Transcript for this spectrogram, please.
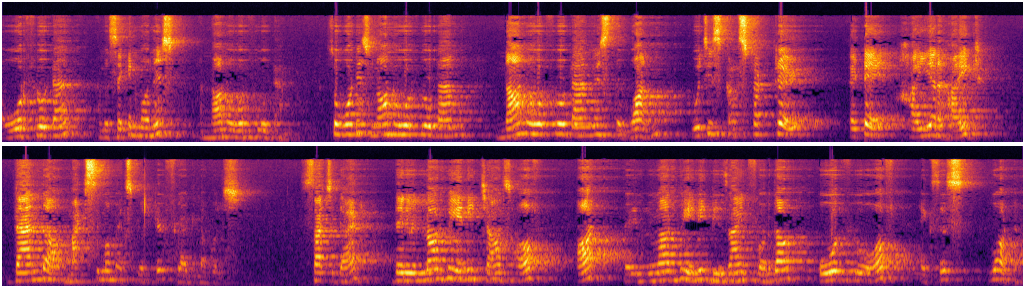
overflow dam and the second one is non-overflow dam. So what is non-overflow dam? Non-overflow dam is the one which is constructed at a higher height than the maximum expected flood levels such that there will not be any chance of or there will not be any design for the overflow of excess water.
